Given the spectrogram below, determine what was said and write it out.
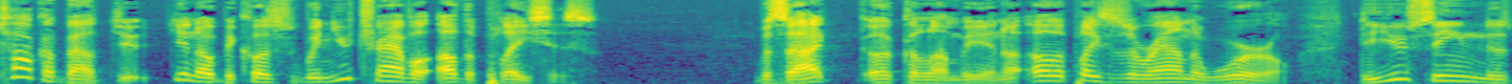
Talk about you, know, because when you travel other places, beside uh, Colombia and other places around the world, do you seem to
